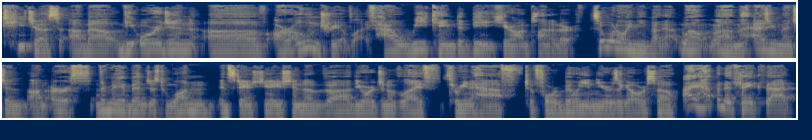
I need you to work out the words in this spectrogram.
teach us about the origin of our own tree of life, how we came to be here on planet Earth. So what do I mean by that? Well, um, as you mentioned, on Earth, there may have been just one instantiation of uh, the origin of life three and a half to four billion years ago or so. I happen to think that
